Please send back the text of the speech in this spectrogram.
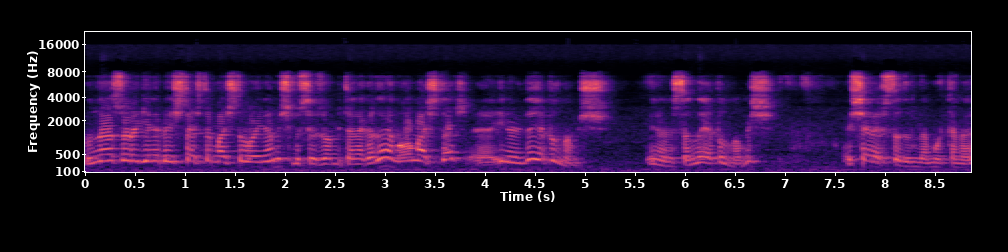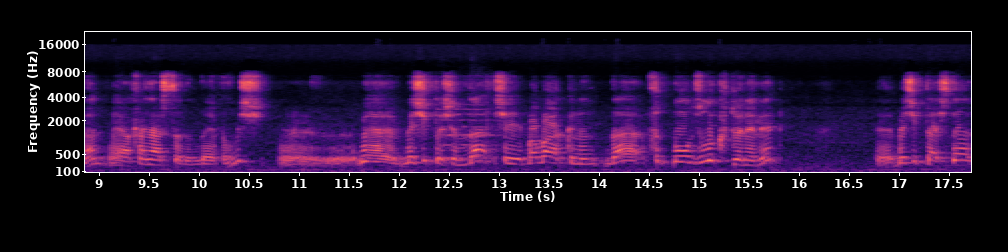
Bundan sonra gene Beşiktaş'ta maçlar oynamış bu sezon bitene kadar ama o maçlar e, İnönü'de yapılmamış. İnönü Stadı'nda yapılmamış. E, Şeref Stadı'nda muhtemelen veya Fener Stadı'nda yapılmış. E, ve Beşiktaş'ın da şey Baba Hakkı'nın da futbolculuk dönemi Beşiktaş'ta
